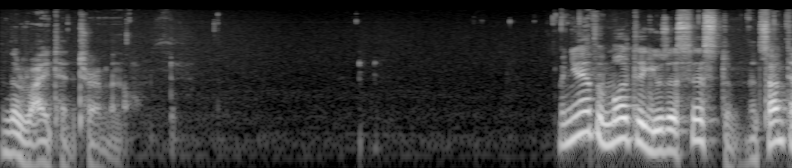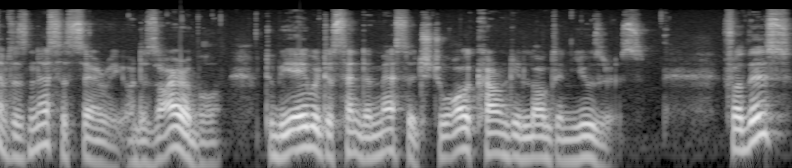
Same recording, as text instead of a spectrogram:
in the right-hand terminal. When you have a multi-user system, it sometimes is necessary or desirable to be able to send a message to all currently logged in users. For this,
